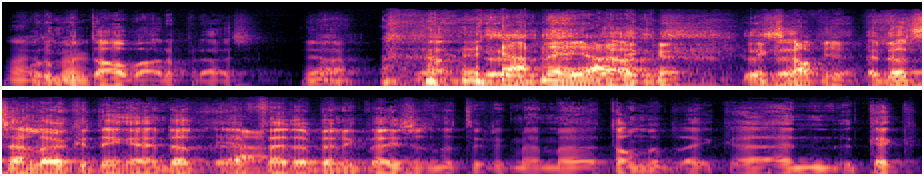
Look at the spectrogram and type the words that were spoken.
voor een leuk. betaalbare prijs. Ja. Ja. ja, nee, ja, ik, eh, Dus, ik snap eh, je. En dat zijn leuke dingen. En dat, eh, Ja. verder ben ik bezig natuurlijk met mijn tandenbleek. En kijk,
